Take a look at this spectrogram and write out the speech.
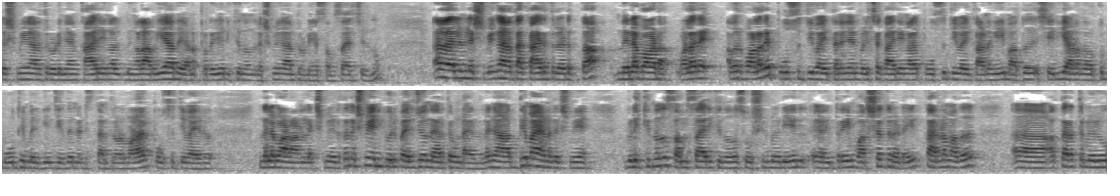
ലക്ഷ്മീകാനത്തിനോട് ഞാൻ കാര്യങ്ങൾ നിങ്ങൾ അറിയാതെയാണ് പ്രതികരിക്കുന്നത് ലക്ഷ്മീകാനത്തിനോട് ഞാൻ സംസാരിച്ചിരുന്നു. ഏതായാലും ലക്ഷ്മികാനത്ത് അക്കാര്യത്തിലെടുത്ത നിലപാട് വളരെ അവർ വളരെ പോസിറ്റീവായി തന്നെ ഞാൻ വിളിച്ച കാര്യങ്ങളെ പോസിറ്റീവായി കാണുകയും അത് ശരിയാണെന്ന് അവർക്ക് ബോധ്യം വരികയും ചെയ്തതിന്റെ അടിസ്ഥാനത്തിലുള്ള വളരെ പോസിറ്റീവായ ഒരു നിലപാടാണ് ലക്ഷ്മി എടുത്തത്. ലക്ഷ്മി എനിക്ക് ഒരു പരിചയം നേരത്തെ ഉണ്ടായിരുന്നില്ല. ഞാൻ ആദ്യമായാണ് ലക്ഷ്മിയെ വിളിക്കുന്നത് സംസാരിക്കുന്നത് സോഷ്യൽ മീഡിയയിൽ ഇത്രയും വർഷത്തിനിടയിൽ. കാരണം അത് അത്തരത്തിലൊരു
